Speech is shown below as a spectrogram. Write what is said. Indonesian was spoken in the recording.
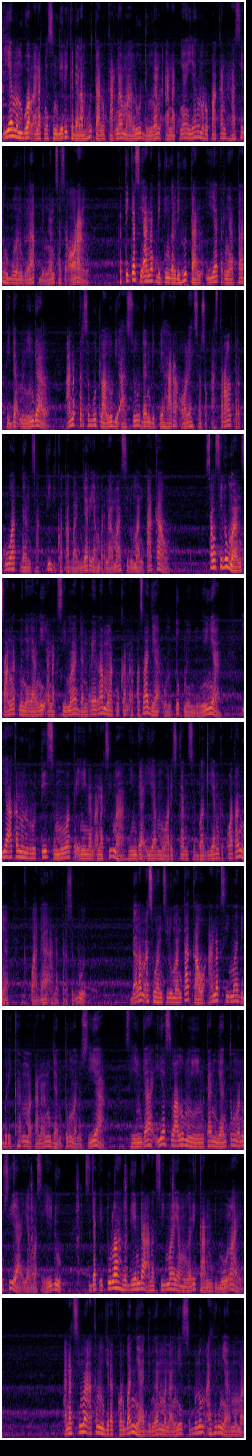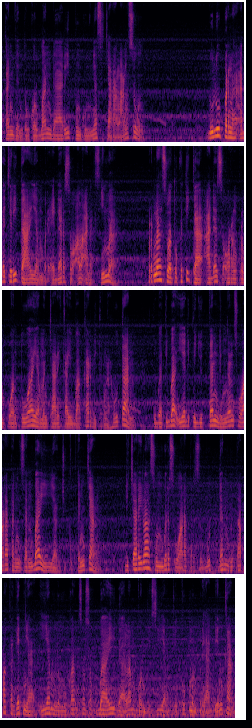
Ia membuang anaknya sendiri ke dalam hutan karena malu dengan anaknya yang merupakan hasil hubungan gelap dengan seseorang. Ketika si anak ditinggal di hutan, ia ternyata tidak meninggal, Anak tersebut lalu diasuh dan dipelihara oleh sosok astral terkuat dan sakti di kota Banjar yang bernama Siluman Takau. Sang siluman sangat menyayangi anak Sima dan rela melakukan apa saja untuk melindunginya. Ia akan menuruti semua keinginan anak Sima hingga ia mewariskan sebagian kekuatannya kepada anak tersebut. Dalam asuhan siluman takau, anak Sima diberikan makanan jantung manusia, sehingga ia selalu menginginkan jantung manusia yang masih hidup. Sejak itulah legenda anak Sima yang mengerikan dimulai. Anak Sima akan menjerat korbannya dengan menangis sebelum akhirnya memakan jantung korban dari punggungnya secara langsung. Dulu pernah ada cerita yang beredar soal anak Sima. Pernah suatu ketika ada seorang perempuan tua yang mencari kayu bakar di tengah hutan. Tiba-tiba ia dikejutkan dengan suara tangisan bayi yang cukup kencang. Dicarilah sumber suara tersebut dan betapa kagetnya ia menemukan sosok bayi dalam kondisi yang cukup memprihatinkan.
